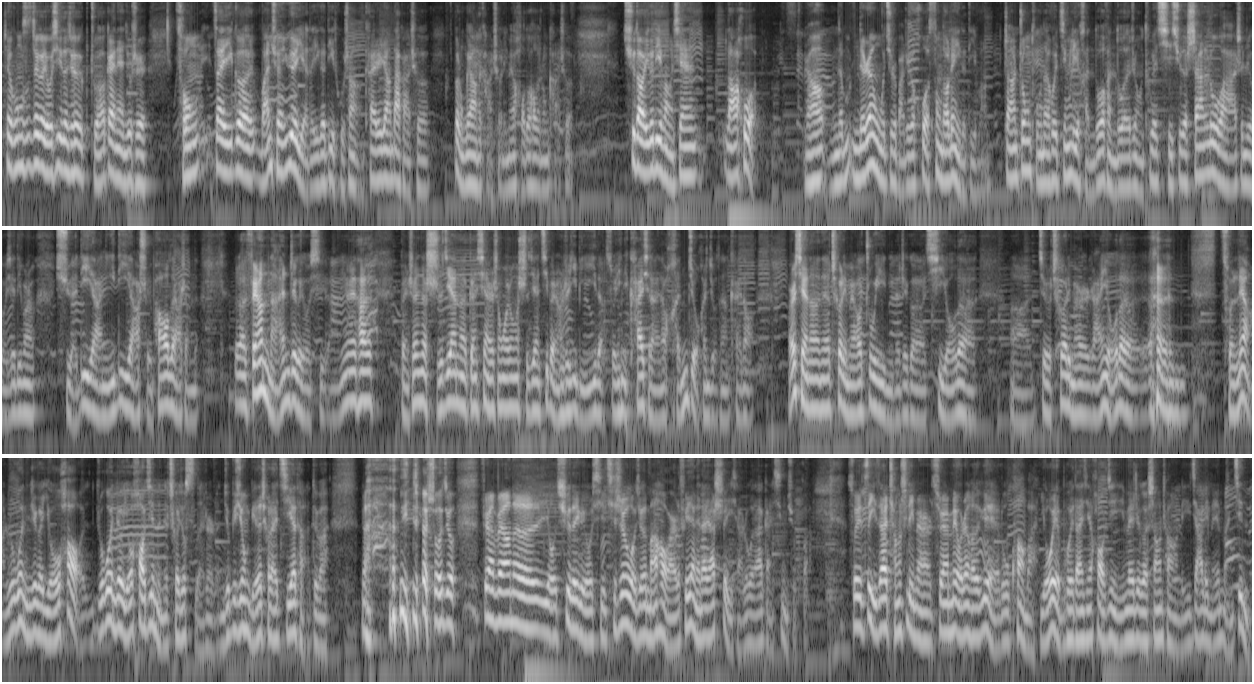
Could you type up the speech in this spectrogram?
这个公司这个游戏呢，就是主要概念就是从在一个完全越野的一个地图上开着一辆大卡车。各种各样的卡车，里面有好多好多种卡车。去到一个地方先拉货，然后你的你的任务就是把这个货送到另一个地方。这样中途呢会经历很多很多的这种特别崎岖的山路啊，甚至有些地方雪地啊、泥地啊、水泡子啊什么的，呃，非常难这个游戏啊，因为它本身的时间呢跟现实生活中的时间基本上是一比一的，所以你开起来要很久很久才能开到。而且呢，那车里面要注意你的这个汽油的。啊，就是车里面燃油的 存量，如果你这个油耗，如果你这个油耗尽了，你的车就死在这儿了，你就必须用别的车来接它，对吧？然后你这时候就非常非常的有趣的一个游戏，其实我觉得蛮好玩的，推荐给大家试一下，如果大家感兴趣的话。所以自己在城市里面虽然没有任何的越野路况吧，油也不会担心耗尽，因为这个商场离家里面也蛮近的。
